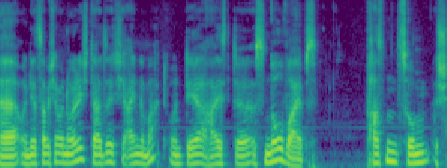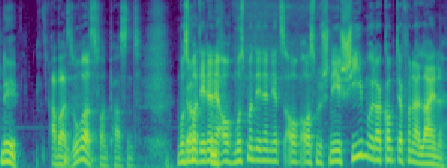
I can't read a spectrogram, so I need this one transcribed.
Äh, und jetzt habe ich aber neulich tatsächlich einen gemacht und der heißt äh, Snow Vibes. Passend zum Schnee. Aber sowas von passend. Muss Ja, man den denn ja auch, muss man den denn jetzt auch aus dem Schnee schieben oder kommt der von alleine?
